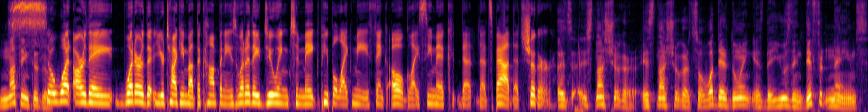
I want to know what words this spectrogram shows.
Nothing to do. So what are they what are the you're talking about the companies, what are they doing to make people like me think, "Oh, glycemic that that's bad, that's sugar." It's, it's not sugar. It's not sugar. So what they're doing is they're using different names.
